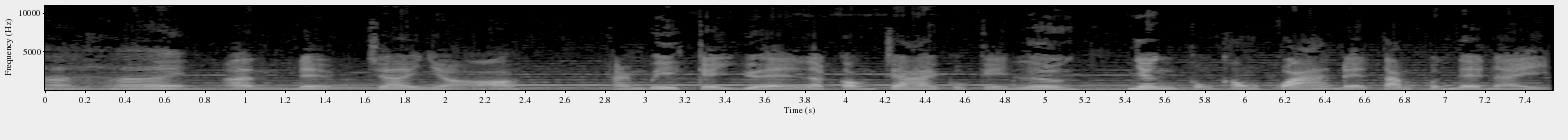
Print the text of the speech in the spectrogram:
ha hai, anh đẹp trai nhỏ. Hắn biết Kỵ Duệ là con trai của Kỵ Lương, nhưng cũng không quá để tâm vấn đề này.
